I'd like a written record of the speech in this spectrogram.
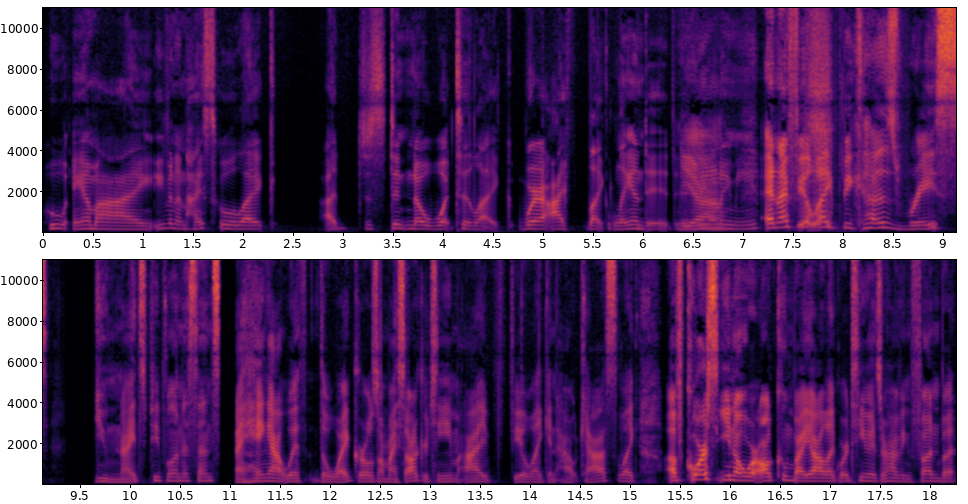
who am I? Even in high school, like I just didn't know what to like where I like landed. Yeah. You know what I mean? And I feel like because race unites people in a sense, I hang out with the white girls on my soccer team. I feel like an outcast. Like, of course, you know, we're all kumbaya, like we're teammates, we're having fun, but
